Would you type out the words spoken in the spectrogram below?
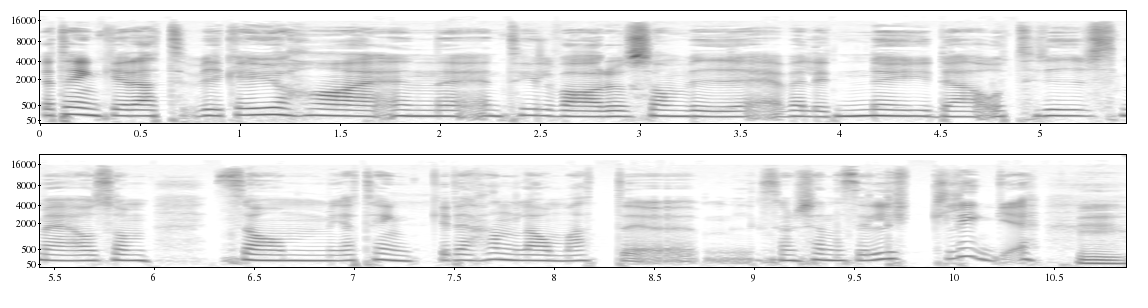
Jag tänker att vi kan ju ha en, en tillvaro som vi är väldigt nöjda och trivs med och som, som jag tänker det handlar om att eh, liksom känna sig lycklig. Mm.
